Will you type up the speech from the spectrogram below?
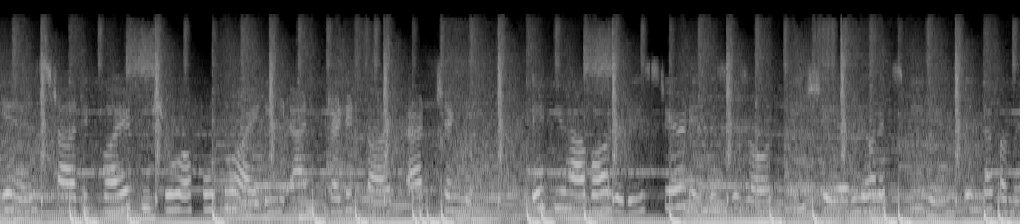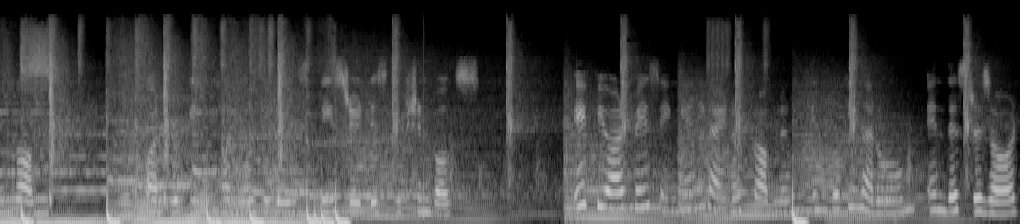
Guests are required to show a photo ID and credit card at check-in. If you have already stayed in this resort, please share your experience in the comment box. For booking or more details, please read description box. If you are facing any kind of problem in booking a room in this resort,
